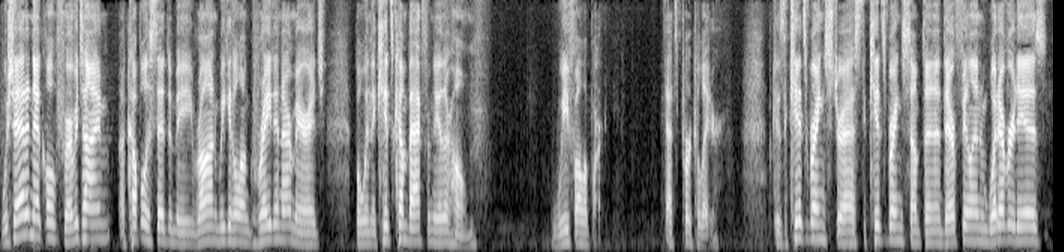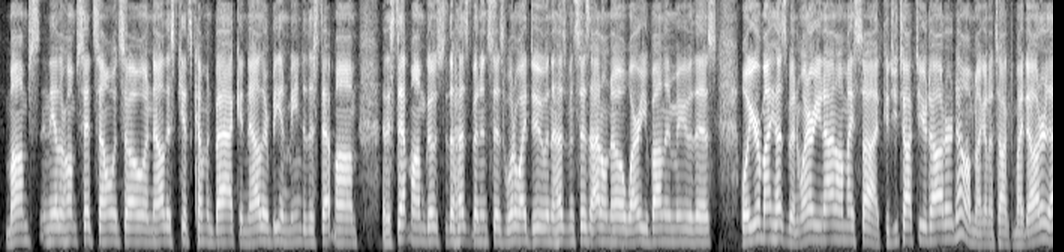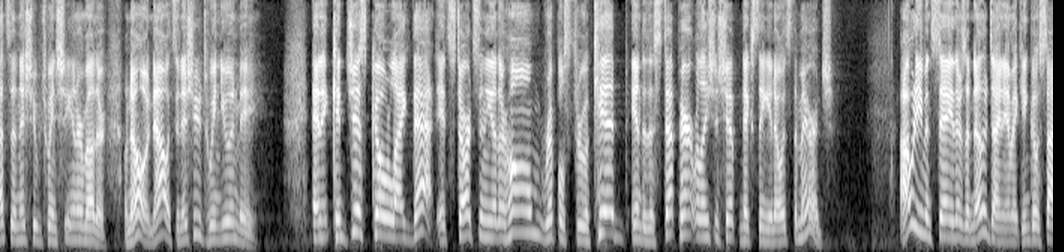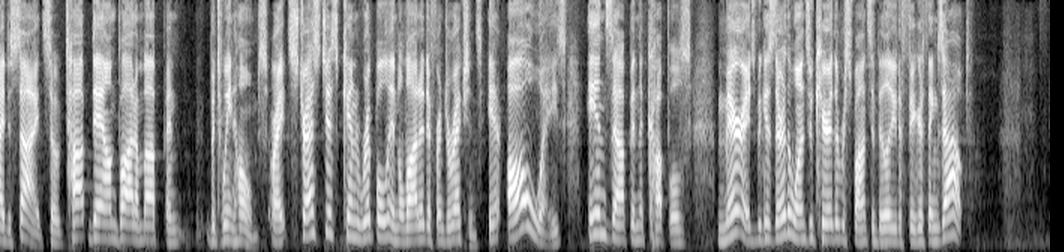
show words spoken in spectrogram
Wish I had a nickel for every time a couple has said to me, Ron, we get along great in our marriage, but when the kids come back from the other home, we fall apart. That's percolator because the kids bring stress, the kids bring something, they're feeling whatever it is. Mom's in the other home said so and so, and now this kid's coming back, and now they're being mean to the stepmom. And the stepmom goes to the husband and says, What do I do? And the husband says, I don't know. Why are you bothering me with this? Well, you're my husband. Why are you not on my side? Could you talk to your daughter? No, I'm not going to talk to my daughter. That's an issue between she and her mother. Well, no, now it's an issue between you and me. And it can just go like that. It starts in the other home, ripples through a kid into the step parent relationship. Next thing you know, it's the marriage. I would even say there's another dynamic and go side to side. So top down, bottom up, and between homes, right? Stress just can ripple in a lot of different directions. It always ends up in the couple's marriage because they're the ones who carry the responsibility to figure things out.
